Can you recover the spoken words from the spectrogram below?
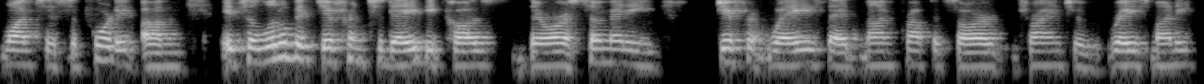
want to support it. Um, it's a little bit different today because there are so many different ways that nonprofits are trying to raise money.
